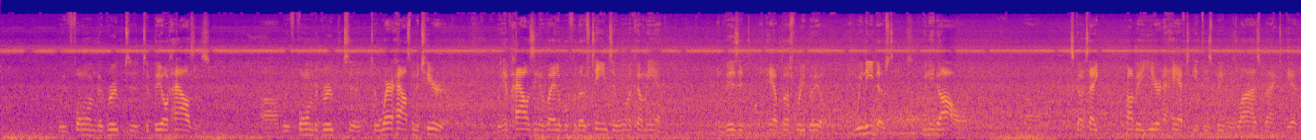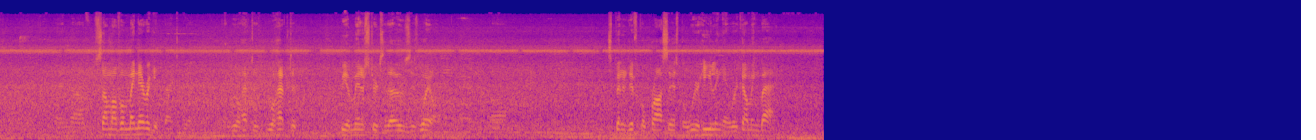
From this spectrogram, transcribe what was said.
We've formed a group to, to build houses. Uh, we've formed a group to, to warehouse material. We have housing available for those teams that want to come in and visit and help us rebuild. And we need those teams. We need all it's going to take probably a year and a half to get these people's lives back together. And uh, some of them may never get back together. We'll have to we'll have to be a minister to those as well. Uh, it's been a difficult process, but we're healing and we're coming back.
